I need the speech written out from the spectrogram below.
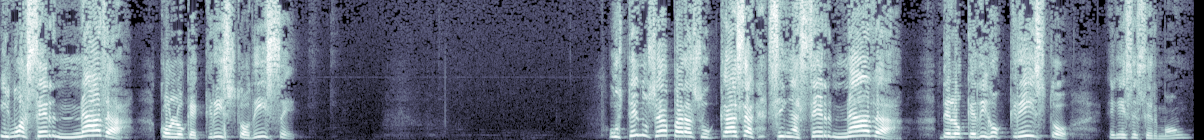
y no hacer nada con lo que Cristo dice. Usted no se va para su casa sin hacer nada de lo que dijo Cristo en ese sermón.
